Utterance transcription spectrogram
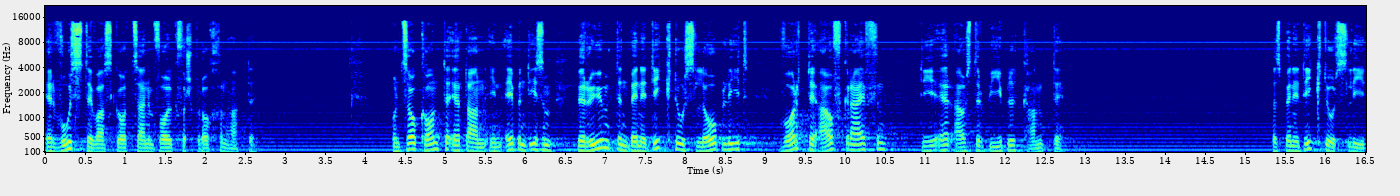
Er wusste, was Gott seinem Volk versprochen hatte. Und so konnte er dann in eben diesem berühmten Benediktus-Loblied Worte aufgreifen, die er aus der Bibel kannte. Das Benediktuslied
